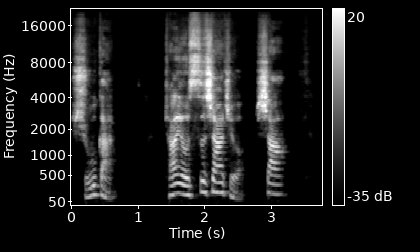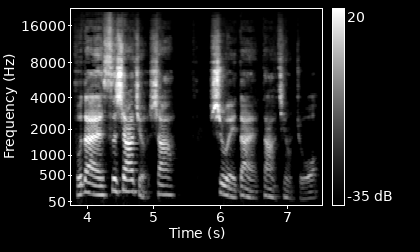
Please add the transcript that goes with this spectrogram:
孰敢？常有厮杀者，杀；夫代厮杀者，杀。是谓代大将浊。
